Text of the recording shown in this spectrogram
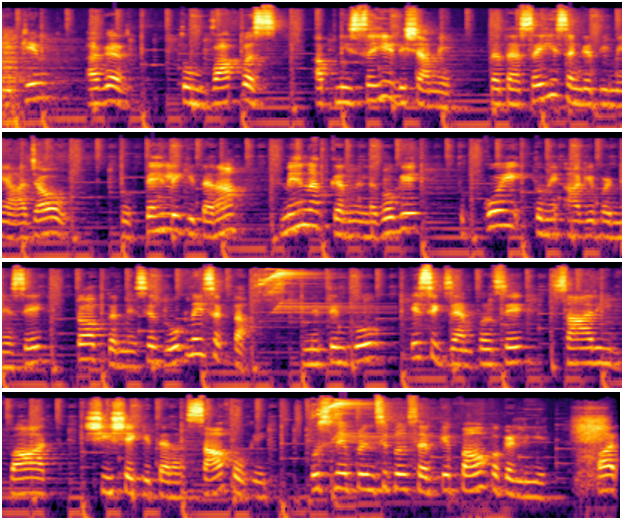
लेकिन अगर तुम वापस अपनी सही दिशा में तथा सही संगति में आ जाओ तो पहले की तरह मेहनत करने लगोगे तो कोई तुम्हें आगे बढ़ने से टॉप करने से रोक नहीं सकता। नितिन को इस एग्ज़ाम्पल से सारी बात शीशे की तरह साफ़ हो गई। उसने प्रिंसिपल सर के पाँव पकड़ लिए और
